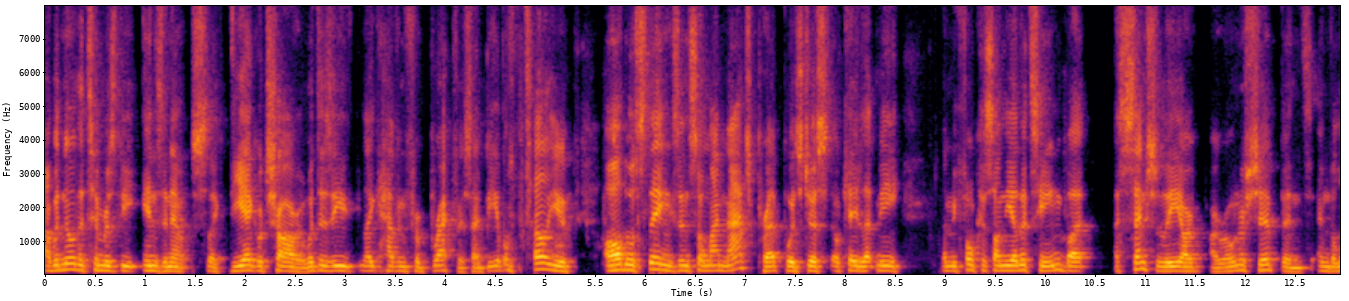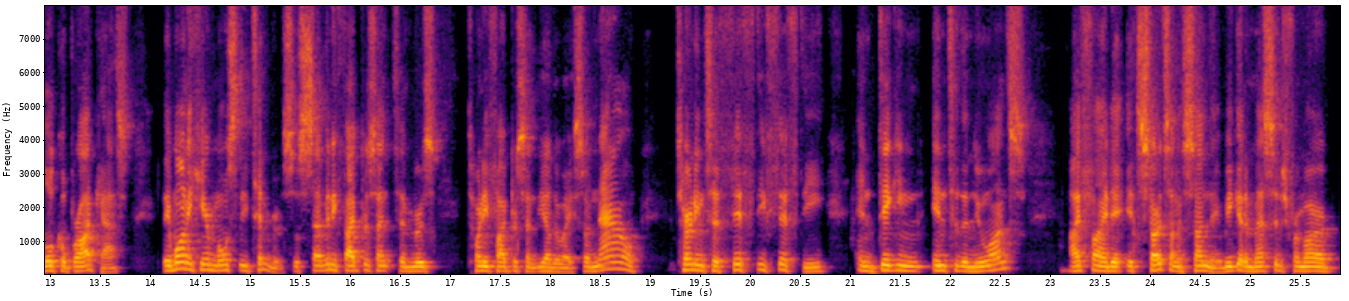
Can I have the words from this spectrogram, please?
I would know the Timbers the ins and outs, like Diego Chara. What does he like having for breakfast? I'd be able to tell you all those things. And so my match prep was just okay, let me let me focus on the other team. But essentially our, our ownership and and the local broadcast, they want to hear mostly Timbers. So 75% Timbers, 25% the other way. So now turning to 50-50 and digging into the nuance, I find it it starts on a Sunday. We get a message from our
